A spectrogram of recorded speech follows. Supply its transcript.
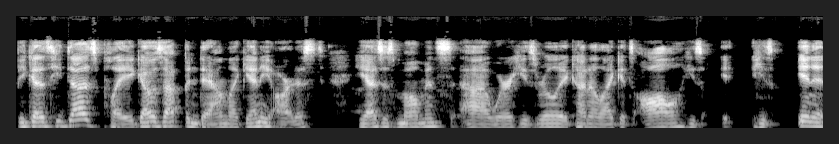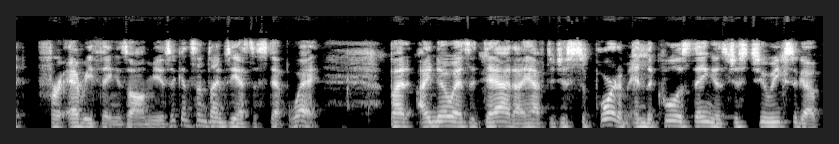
because he does play. He goes up and down like any artist. He has his moments uh, where he's really kind of like it's all he's he's in it for everything is all music, and sometimes he has to step away. But I know as a dad, I have to just support him. And the coolest thing is, just two weeks ago,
